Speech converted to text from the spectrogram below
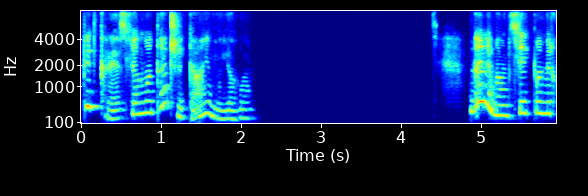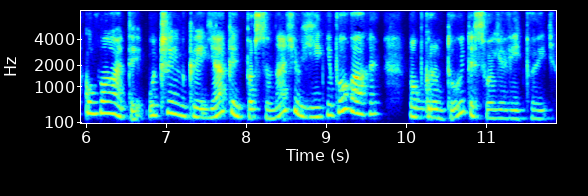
підкреслюємо та читаємо його. Далі вам слід поміркувати, учинки яких персонажів гідні поваги, обґрунтуйте свою відповідь.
